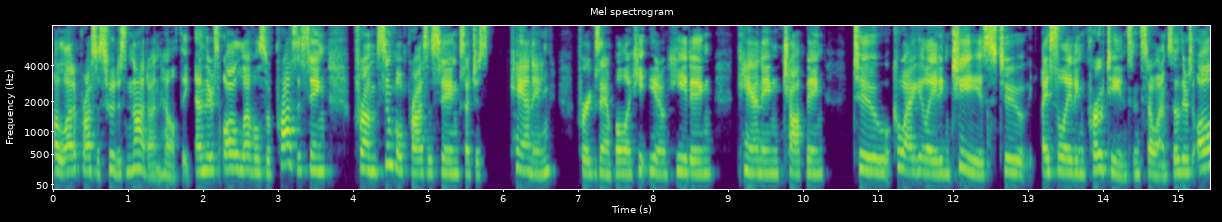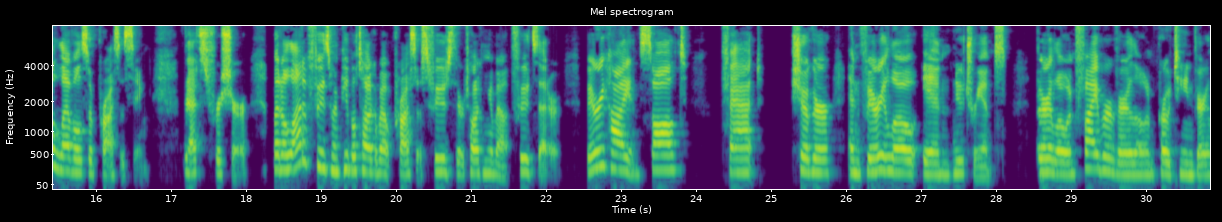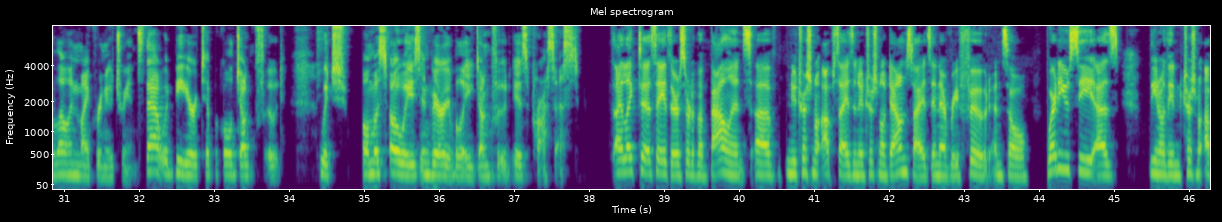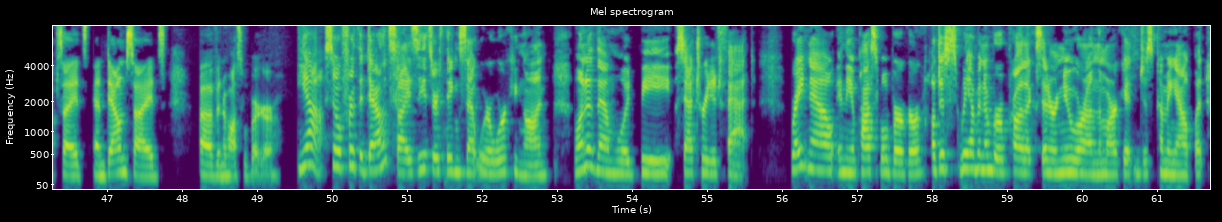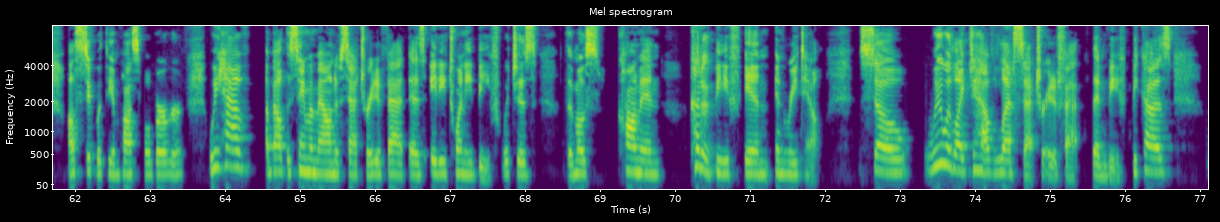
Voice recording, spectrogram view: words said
A lot of processed food is not unhealthy. And there's all levels of processing from simple processing, such as canning, for example, like, you know, heating, canning, chopping, to coagulating cheese, to isolating proteins and so on. So there's all levels of processing. That's for sure. But a lot of foods, when people talk about processed foods, they're talking about foods that are very high in salt, fat, sugar, and very low in nutrients very low in fiber, very low in protein, very low in micronutrients. That would be your typical junk food, which almost always invariably junk food is processed. I like to say there's sort of a balance of nutritional upsides and nutritional downsides in every food. And so where do you see as, you know, the nutritional upsides and downsides of an impossible burger? Yeah. So for the downsides, these are things that we're working on. One of them would be saturated fat. Right now in the Impossible Burger, I'll just, we have a number of products that are newer on the market and just coming out, but I'll stick with the Impossible Burger. We have about the same amount of saturated fat as 80 20 beef, which is the most common cut of beef in, in retail. So we would like to have less saturated fat than beef because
